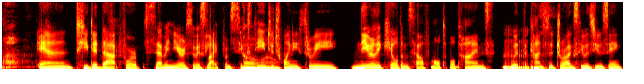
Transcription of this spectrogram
Oh. And he did that for seven years of his life, from 16 to wow. 23, nearly killed himself multiple times with the Mm. kinds of drugs he was using.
